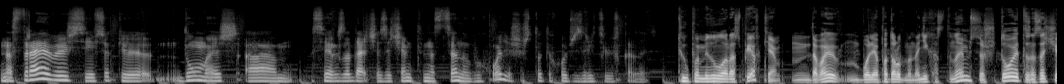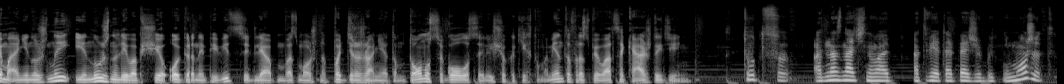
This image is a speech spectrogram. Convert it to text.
настраиваешься и все-таки думаешь о сверхзадаче, зачем ты на сцену выходишь и что ты хочешь зрителю сказать. Ты упомянула распевки. Давай более подробно на них остановимся. Что это, зачем они нужны и нужно ли вообще оперной певице для, возможно, поддержания там тонуса голоса или еще каких-то моментов распеваться каждый день? Тут однозначного ответа, опять же, быть не может.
